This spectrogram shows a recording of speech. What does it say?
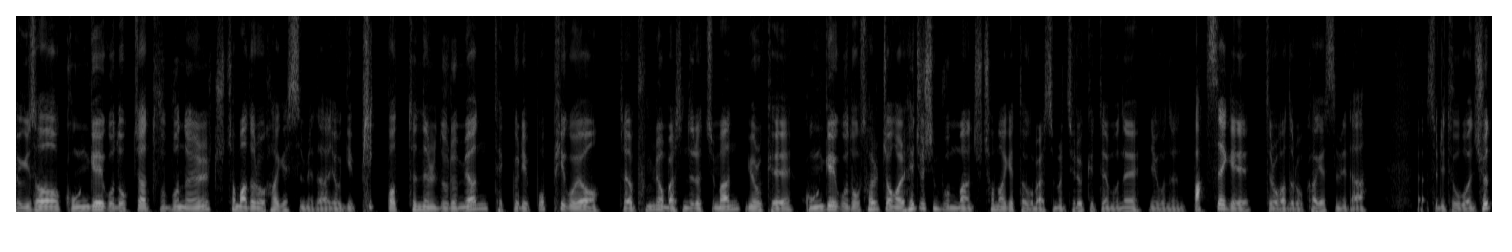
여기서 공개 구독자 두 분을 추첨하도록 하겠습니다. 여기 픽 버튼을 누르면 댓글이 뽑히고요. 제가 분명 말씀드렸지만 이렇게 공개 구독 설정을 해주신 분만 추첨하겠다고 말씀을 드렸기 때문에 이거는 빡세게 들어가도록 하겠습니다. 3, 2, 1 슛!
